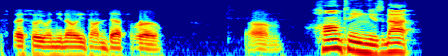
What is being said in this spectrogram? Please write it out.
especially when you know he's on death row um, haunting is not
